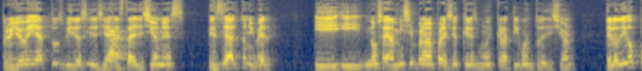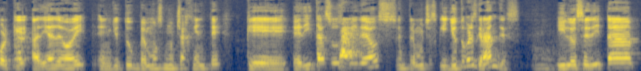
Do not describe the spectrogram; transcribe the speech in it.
Pero yo veía tus videos y decía, esta edición es es de alto nivel. Y, y no sé, a mí siempre me ha parecido que eres muy creativo en tu edición. Te lo digo porque a día de hoy en YouTube vemos mucha gente que edita sus videos, entre muchos, y youtubers grandes, y los edita,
